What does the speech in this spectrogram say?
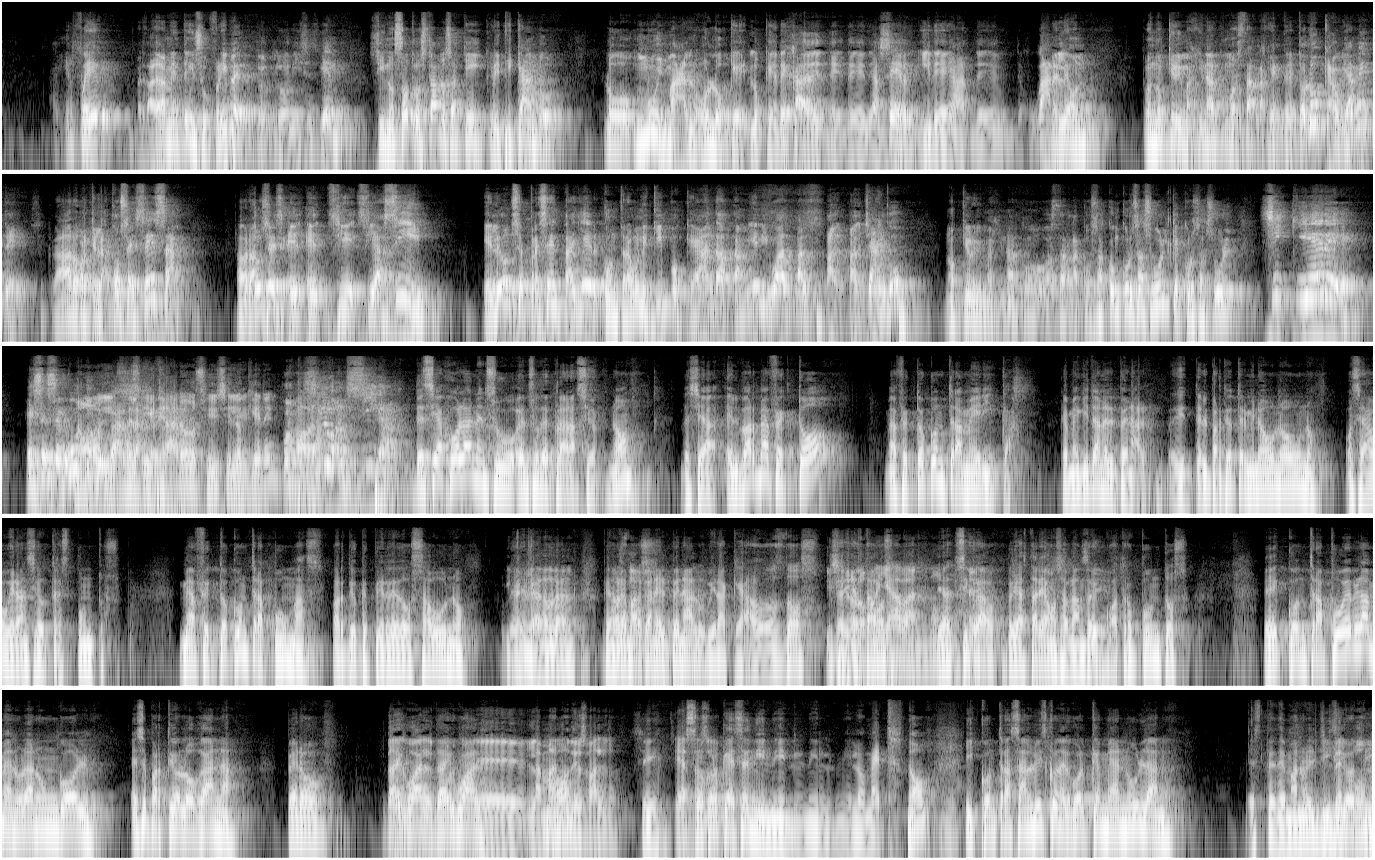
ayer fue verdaderamente insufrible, lo dices bien. Si nosotros estamos aquí criticando lo muy mal o lo que, lo que deja de, hacer y de, jugar el León, pues no quiero imaginar cómo está la gente de Toluca, obviamente. claro. Porque la cosa es esa. Entonces, si, si así el León se presenta ayer contra un equipo que anda también igual para el chango. No quiero imaginar cómo va a estar la cosa con Cruz Azul, que Cruz Azul sí quiere ese segundo lugar de la sí, Claro, sí, sí, lo quiere. Porque sí lo ansía. Decía Holland en su, en su declaración, ¿no? Decía, el VAR me afectó, me afectó contra América, que me quitan el penal. El partido terminó 1-1, o sea, hubieran sido tres puntos. Me afectó contra Pumas, partido que pierde 2 1 y que, no le marcan el penal, hubiera quedado 2-2. Y si no lo fallaban, ¿no? sí, claro, pero ya estaríamos hablando de cuatro puntos. Eh, contra Puebla me anulan un gol. Ese partido lo gana, pero... Da igual, da igual. La mano de Osvaldo. Sí, yo creo que ese ni, ni, ni, lo metes, ¿no? Y contra San Luis con el gol que me anulan, este, de Manuel Gigliotti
